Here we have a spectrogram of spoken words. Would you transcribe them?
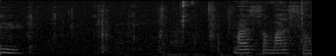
음. 맛있어, 맛있어.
